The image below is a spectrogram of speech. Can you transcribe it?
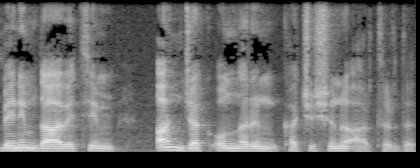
benim davetim ancak onların kaçışını artırdı.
